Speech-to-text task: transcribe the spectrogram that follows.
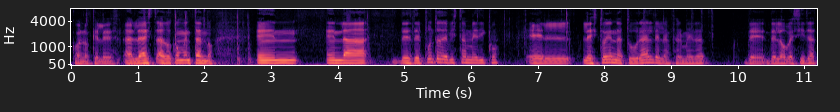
con lo que les le ha estado comentando. En, en la, desde el punto de vista médico, el, la historia natural de la enfermedad de, de, la obesidad,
